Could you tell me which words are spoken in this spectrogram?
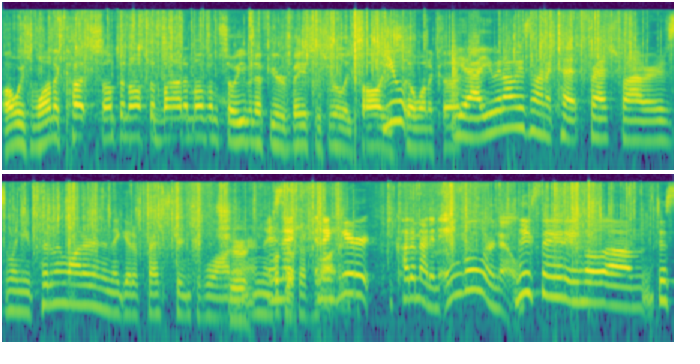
always want to cut something off the bottom of them? So even if your vase is really tall, you, still want to cut? Yeah, you would always want to cut fresh flowers when you put them in water, and then they get a fresh drink of water, Sure. and they And, soak I, up and I hear cut them at an angle or no? They say an angle, um, just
